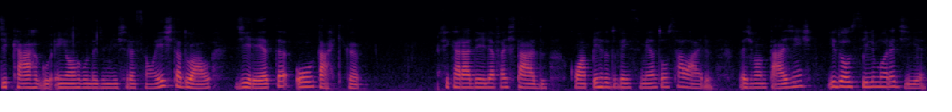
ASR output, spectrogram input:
de cargo em órgão da administração estadual, direta ou autárquica, ficará dele afastado com a perda do vencimento ou salário, das vantagens e do auxílio moradia,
